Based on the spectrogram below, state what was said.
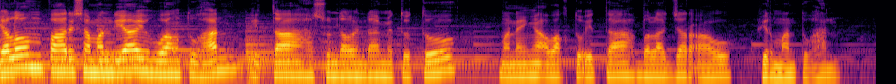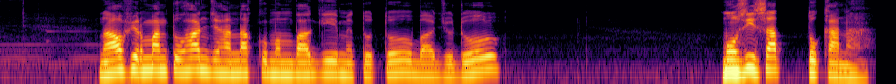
Shalom pahari samandiai huang Tuhan. Ita sundau hendak metutu Menengah waktu ita belajar au firman Tuhan. Nah firman Tuhan jahandaku membagi metutu bajudul Muzizat Tukana.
